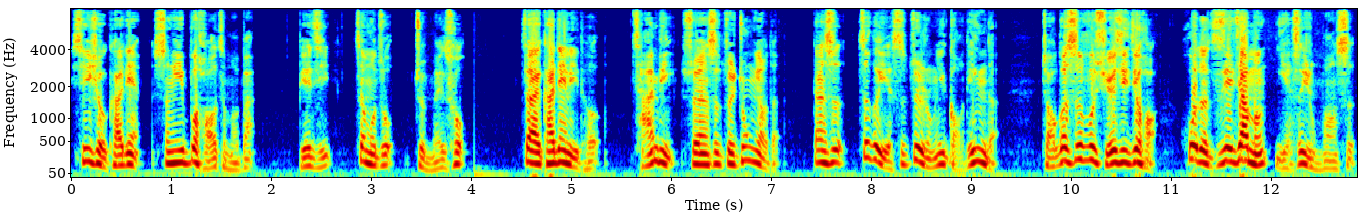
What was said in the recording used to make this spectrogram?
新手开店生意不好怎么办？别急，这么做准没错。在开店里头，产品虽然是最重要的，但是这个也是最容易搞定的。找个师傅学习就好，或者直接加盟也是一种方式。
